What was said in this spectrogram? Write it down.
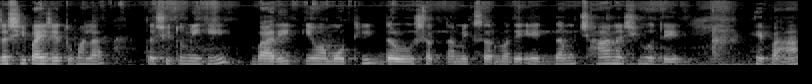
जशी पाहिजे तुम्हाला तशी तुम्ही ही बारीक किंवा मोठी दळू शकता मिक्सरमध्ये. एकदम छान अशी होते. हे पहा.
